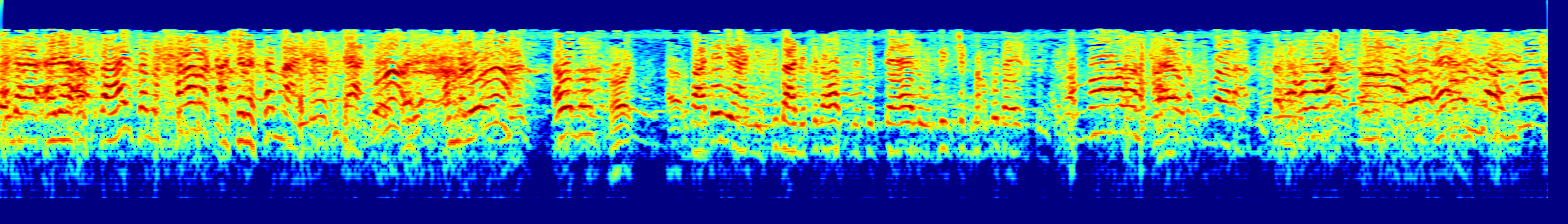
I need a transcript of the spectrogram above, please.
انا انا اصل عايز امحررك عشان اسمع الناس يعني. اما الوقت اه والله. وبعدين يعني في بعد كده وصلة ابتهال وفي الشيخ محمود هيختم كمان. الله. الله العظيم الله اكبر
